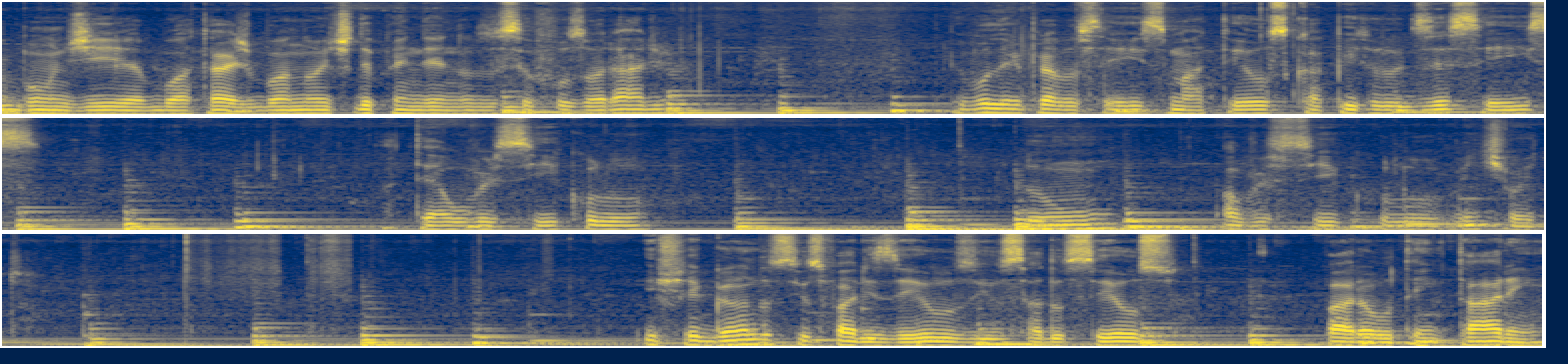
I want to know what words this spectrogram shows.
Bom dia, boa tarde, boa noite, dependendo do seu fuso horário. Eu vou ler para vocês Mateus capítulo 16 até o versículo do 1 ao versículo 28. E chegando-se os fariseus e os saduceus para o tentarem,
